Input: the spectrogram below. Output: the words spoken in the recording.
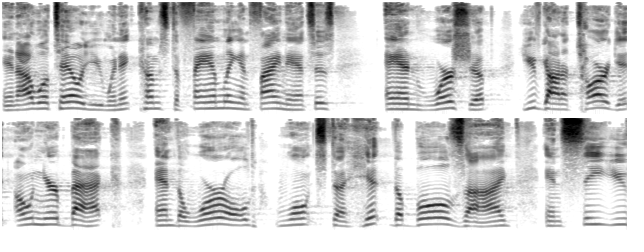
And I will tell you, when it comes to family and finances and worship, you've got a target on your back, and the world wants to hit the bullseye and see you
